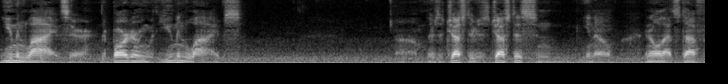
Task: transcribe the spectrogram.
human lives. They're they're bartering with human lives. Um, there's a just there's justice, and you know, and all that stuff.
